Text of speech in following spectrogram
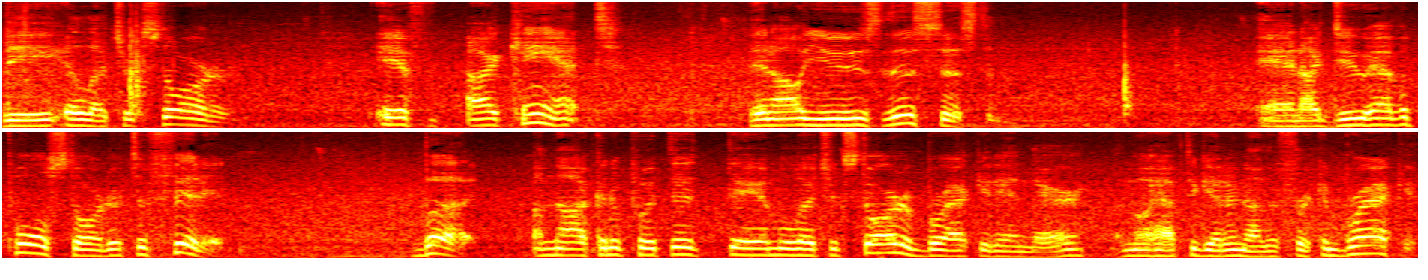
the electric starter. If I can't, then I'll use this system. And I do have a pull starter to fit it. But I'm not going to put the damn electric starter bracket in there. I'm going to have to get another freaking bracket.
